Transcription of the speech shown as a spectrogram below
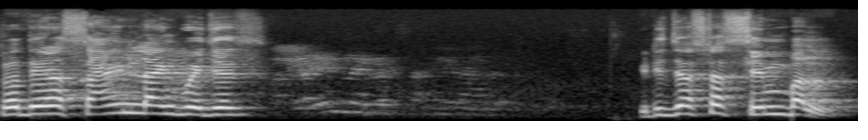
So there are sign languages. It is just a symbol.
